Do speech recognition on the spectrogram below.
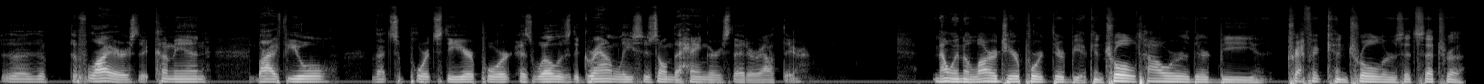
the, the, the flyers that come in, buy fuel that supports the airport, as well as the ground leases on the hangars that are out there. Now, in a large airport, there'd be a control tower, there'd be traffic controllers, etc.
